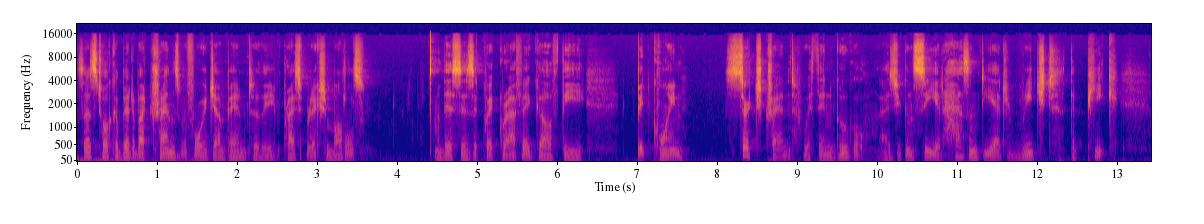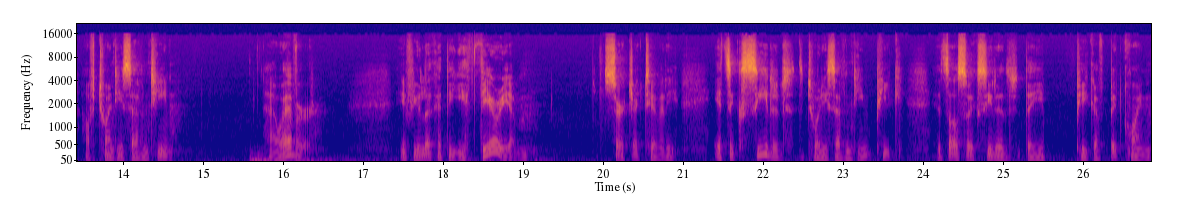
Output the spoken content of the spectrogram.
so let's talk a bit about trends before we jump into the price prediction models. This is a quick graphic of the Bitcoin search trend within Google. As you can see, it hasn't yet reached the peak of 2017. However, if you look at the Ethereum search activity, it's exceeded the 2017 peak. It's also exceeded the peak of Bitcoin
